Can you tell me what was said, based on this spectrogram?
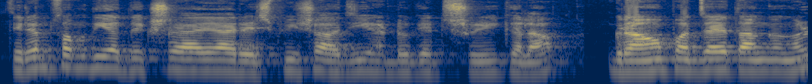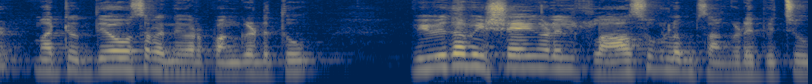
സ്ഥിരം സമിതി അധ്യക്ഷരായ രശ്മി ഷാജി അഡ്വക്കേറ്റ് ശ്രീകല ഗ്രാമപഞ്ചായത്ത് അംഗങ്ങൾ മറ്റുദ്യോഗസ്ഥർ എന്നിവർ പങ്കെടുത്തു. വിവിധ വിഷയങ്ങളിൽ ക്ലാസുകളും സംഘടിപ്പിച്ചു.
